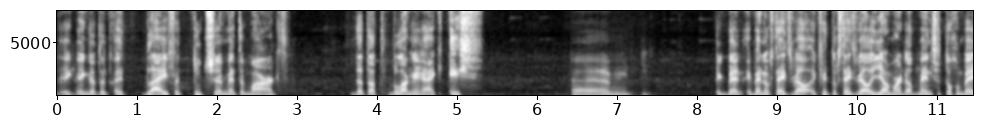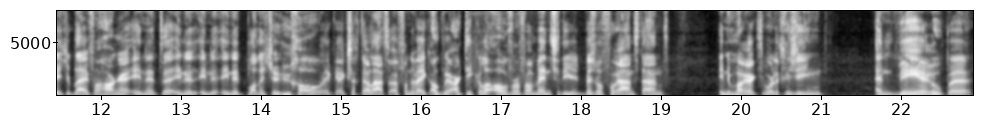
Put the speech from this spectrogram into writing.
ik denk dat het, het blijven toetsen met de markt, dat dat belangrijk is. Um, ik, ben, ik, ben nog steeds wel, ik vind het nog steeds wel jammer dat mensen toch een beetje blijven hangen in het, eh, in het, in het, in het plannetje Hugo. Ik, ik zag daar laatst eh, van de week ook weer artikelen over van mensen die best wel vooraanstaand in de markt worden gezien. En weer roepen,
